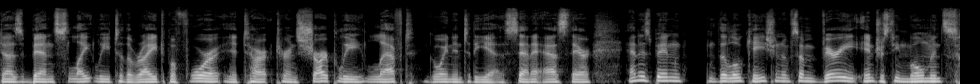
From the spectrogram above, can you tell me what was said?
does bend slightly to the right before it tar- turns sharply left going into the uh, Senna S there and has been the location of some very interesting moments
